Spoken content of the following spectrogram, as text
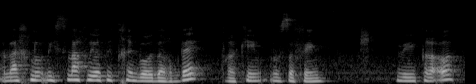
אנחנו נשמח להיות איתכם בעוד הרבה פרקים נוספים. להתראות.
